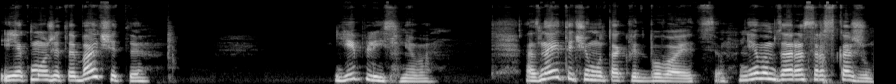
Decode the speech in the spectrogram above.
І як можете бачити, є пліснява. А знаєте, чому так відбувається? Я вам зараз розкажу.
